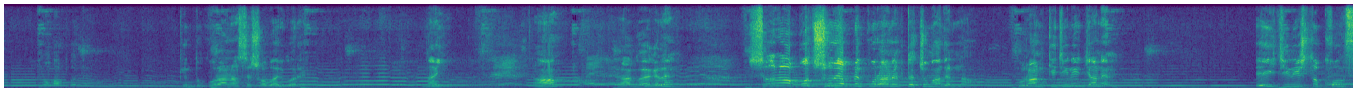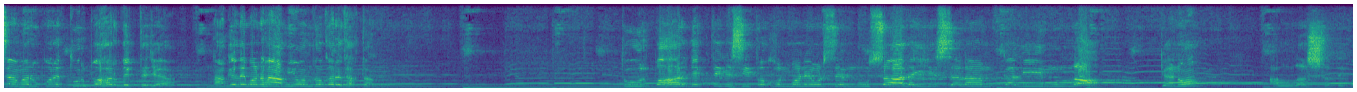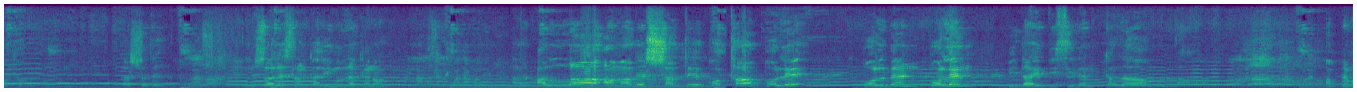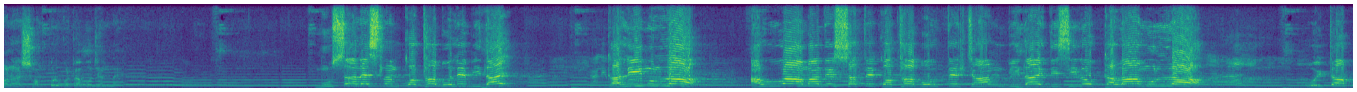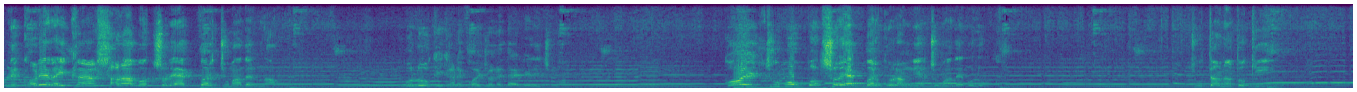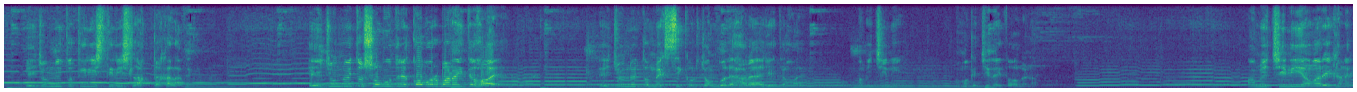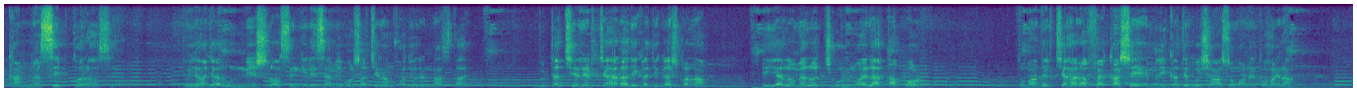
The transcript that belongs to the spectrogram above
মহাব্বতে। কিন্তু কোরআন আছে সবার ঘরে। নাই? হ্যাঁ? রাগ হয়ে গেলেন সারা বৎসরে আপনি কোরআন একটা চুমা দেন না। কোরআন কি জিনিস জানেন? এই জিনিস তো খোলসে আমার উপরে তুর পাহাড় দেখতে যায়। না গেলে মনে হয় আমিও অন্ধকারে থাকতাম। তুর পাহাড় দেখতে গেছি, তখন মনে উঠছে মুসা আলাইহিস সালাম কালিমুল্লাহ। কেন? আল্লাহর সাথে কথা বলে। কার সাথে? মুসা আলাইহিস সালাম কালিমুল্লাহ কেন? আর আল্লাহ আমাদের সাথে কথা বলে, বলবেন, বলেন, বিদায় দিছিলেন কালামুল্লাহ। আপনি মনে হয় সম্পর্কটা বোঝেন নাই। মুসা ইসলাম কথা বলে বিদায়। কালিমুল্লাহ, আল্লাহ আমাদের সাথে কথা বলতে চান, বিদায় দিছিল কালামুল্লাহ। ওইটা আপনি ঘরে রাইখা সারা বছরে একবার চুমা দেন না। বলুক এখানে কয়জনে দেয় ডেলি চুমা? কয় যুবক বৎসরে একবার কোরআন নিয়ে চুমা দেয় বলুক? জুতা না তো কি? এই জন্যই তো তিরিশ তিরিশ লাখ টাকা লাগে। এই জন্যই তো সমুদ্রে কবর বানাইতে হয়। এই জন্যই তো মেক্সিকোর জঙ্গলে হারায় যেতে হয়। আমি চিনি, আমাকে চিনাইতে হবে না। আমি চিনি আমার এখানে কান্না সেভ করা আছে। দুই হাজার উনিশ লস এঞ্জেলিসে আমি বসা ছিলাম ফজরের নাস্তায়। দুটা ছেলের চেহারা দেখা জিজ্ঞাসা করলাম, এই এলোমেলো চুল, ময়লা, কাপড় তোমাদের চেহারা ফ্যাকাশে আমেরিকাতে বসে আসো মনে তো হয় না।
